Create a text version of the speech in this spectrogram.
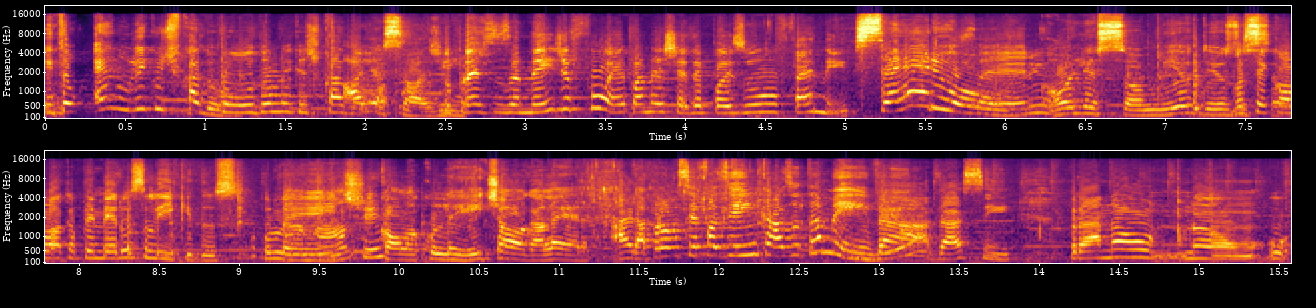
Então é no liquidificador. Tudo no liquidificador. Olha só, gente. Não precisa nem de fouet pra mexer depois o fermento. Sério? Sério. Olha só, meu Deus do Você céu. coloca primeiro os líquidos. O leite. Aham, Coloca o leite, ó, galera. Aí- Dá pra você fazer em casa também, viu? Dá, dá sim. Pra não. não o-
